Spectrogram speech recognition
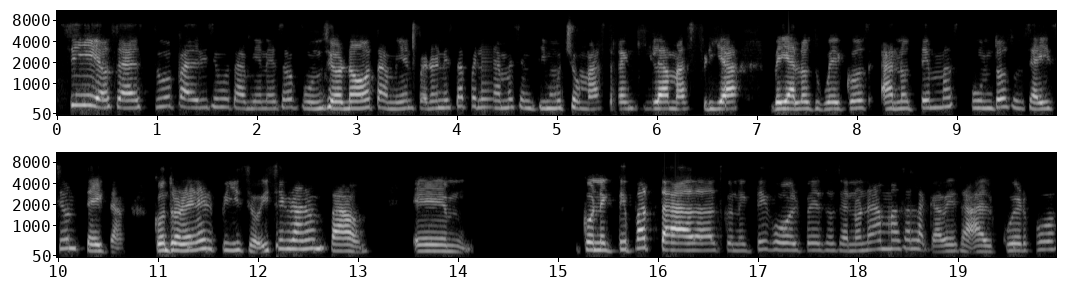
Sí, o sea, estuvo padrísimo también eso, funcionó también, pero en esta pelea me sentí mucho más tranquila, más fría, veía los huecos, anoté más puntos, o sea, hice un takedown, controlé en el piso, hice ground and pound, em, conecté patadas, conecté golpes, o sea, no nada más a la cabeza, al cuerpo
